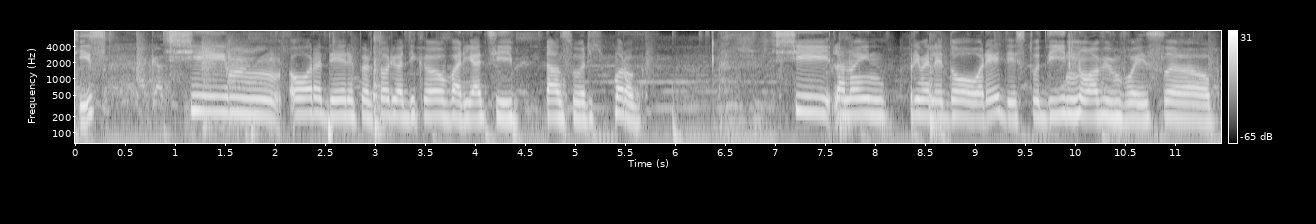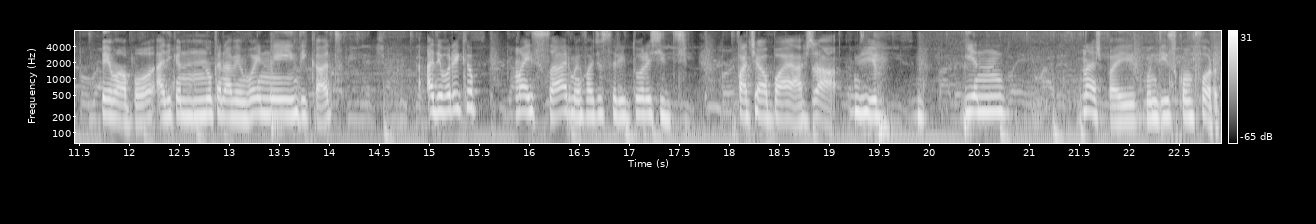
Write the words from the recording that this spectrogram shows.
zis, și um, o oră de repertoriu, adică variații, dansuri, mă rog. Și la noi în primele două ore de studii nu avem voie să bem apă, adică nu că nu avem voie, nu e indicat. Adevărul e că mai sari, mai faci o săritură și îți face apa aia așa. E, e în nașpa, e un disconfort.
